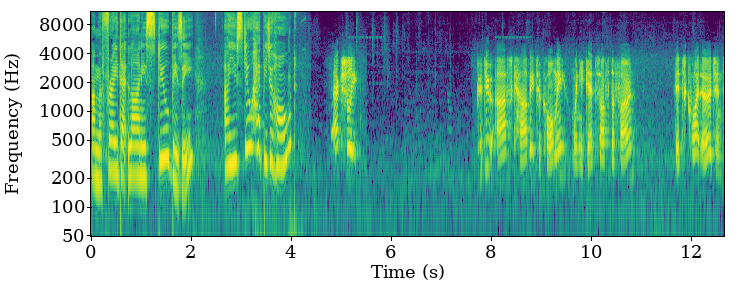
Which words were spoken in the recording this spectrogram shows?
I'm afraid that line is still busy. Are you still happy to hold? Actually, could you ask Harvey to call me when he gets off the phone? It's quite urgent.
